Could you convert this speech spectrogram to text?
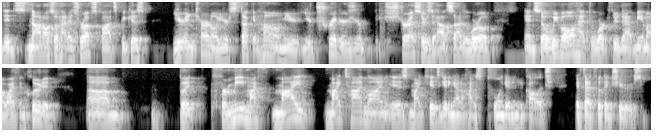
it's not also had its rough spots because you're internal, you're stuck at home, your your triggers, your stressors outside of the world. And so we've all had to work through that, me and my wife included. Um, but for me, my my my timeline is my kids getting out of high school and getting into college, if that's what they choose.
